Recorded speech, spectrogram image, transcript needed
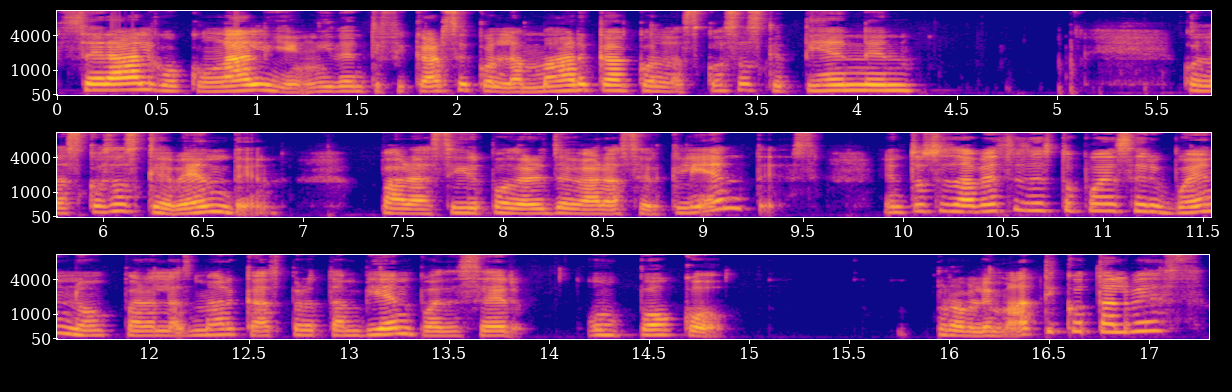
ser algo con alguien, identificarse con la marca, con las cosas que tienen, con las cosas que venden, para así poder llegar a ser clientes. Entonces a veces esto puede ser bueno para las marcas, pero también puede ser un poco problemático tal vez,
